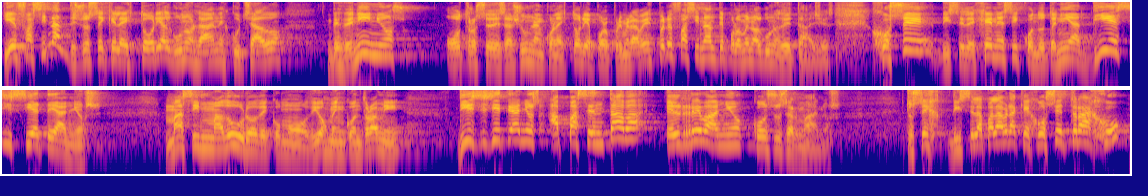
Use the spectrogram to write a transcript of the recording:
Y es fascinante, yo sé que la historia algunos la han escuchado desde niños, otros se desayunan con la historia por primera vez, pero es fascinante por lo menos algunos detalles. José, dice el Génesis, cuando tenía 17 años, más inmaduro de como Dios me encontró a mí, 17 años apacentaba el rebaño con sus hermanos. Entonces dice la palabra que José trajo,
